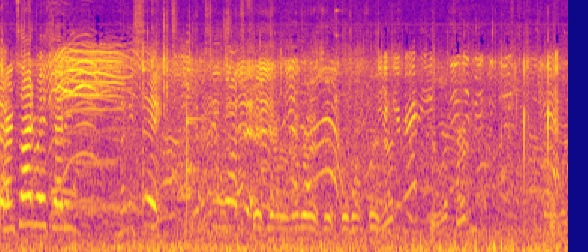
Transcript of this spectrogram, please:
Turn sideways, Eddie. Let me see. Let me see who wants Okay, it. can't remember. Is it pull one foot here? Your left foot? Where's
